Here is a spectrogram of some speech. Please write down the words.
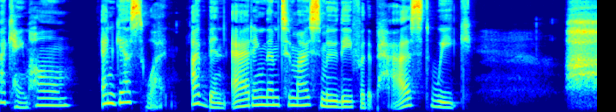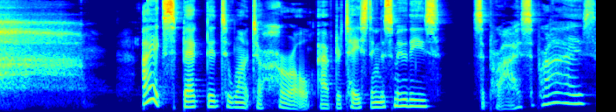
I came home. And guess what? I've been adding them to my smoothie for the past week. I expected to want to hurl after tasting the smoothies. Surprise, surprise.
